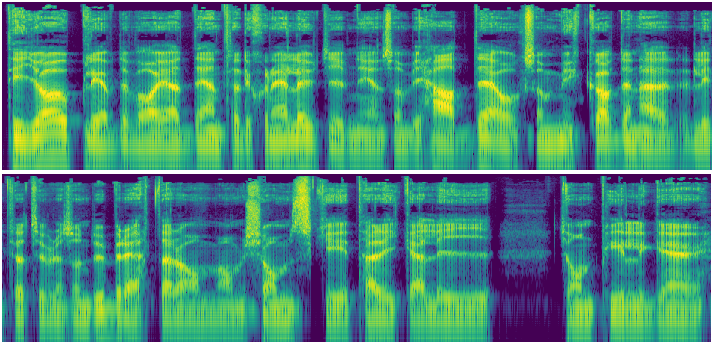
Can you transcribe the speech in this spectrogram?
det jag upplevde var ju att den traditionella utgivningen som vi hade och som mycket av den här litteraturen som du berättar om, om Chomsky, Tariq Ali, John Pilger,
